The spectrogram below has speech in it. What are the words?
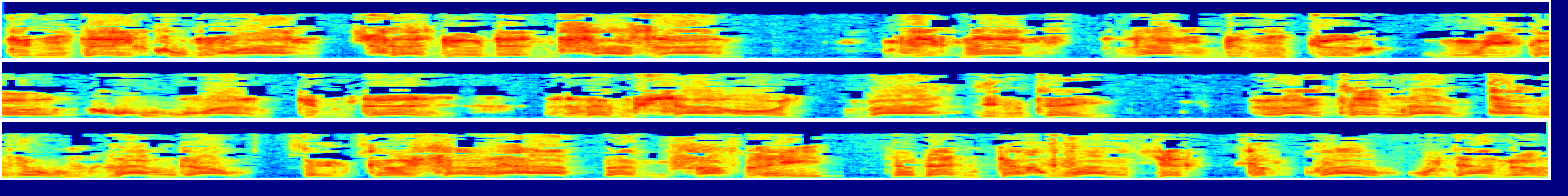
kinh tế khủng hoảng sẽ đưa đến phá sản. Việt Nam đang đứng trước nguy cơ khủng hoảng kinh tế lẫn xã hội và chính trị lại thêm nạn tham nhũng lan rộng từ cơ sở hạ tầng pháp lý cho đến các quan chức cấp cao của nhà nước.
